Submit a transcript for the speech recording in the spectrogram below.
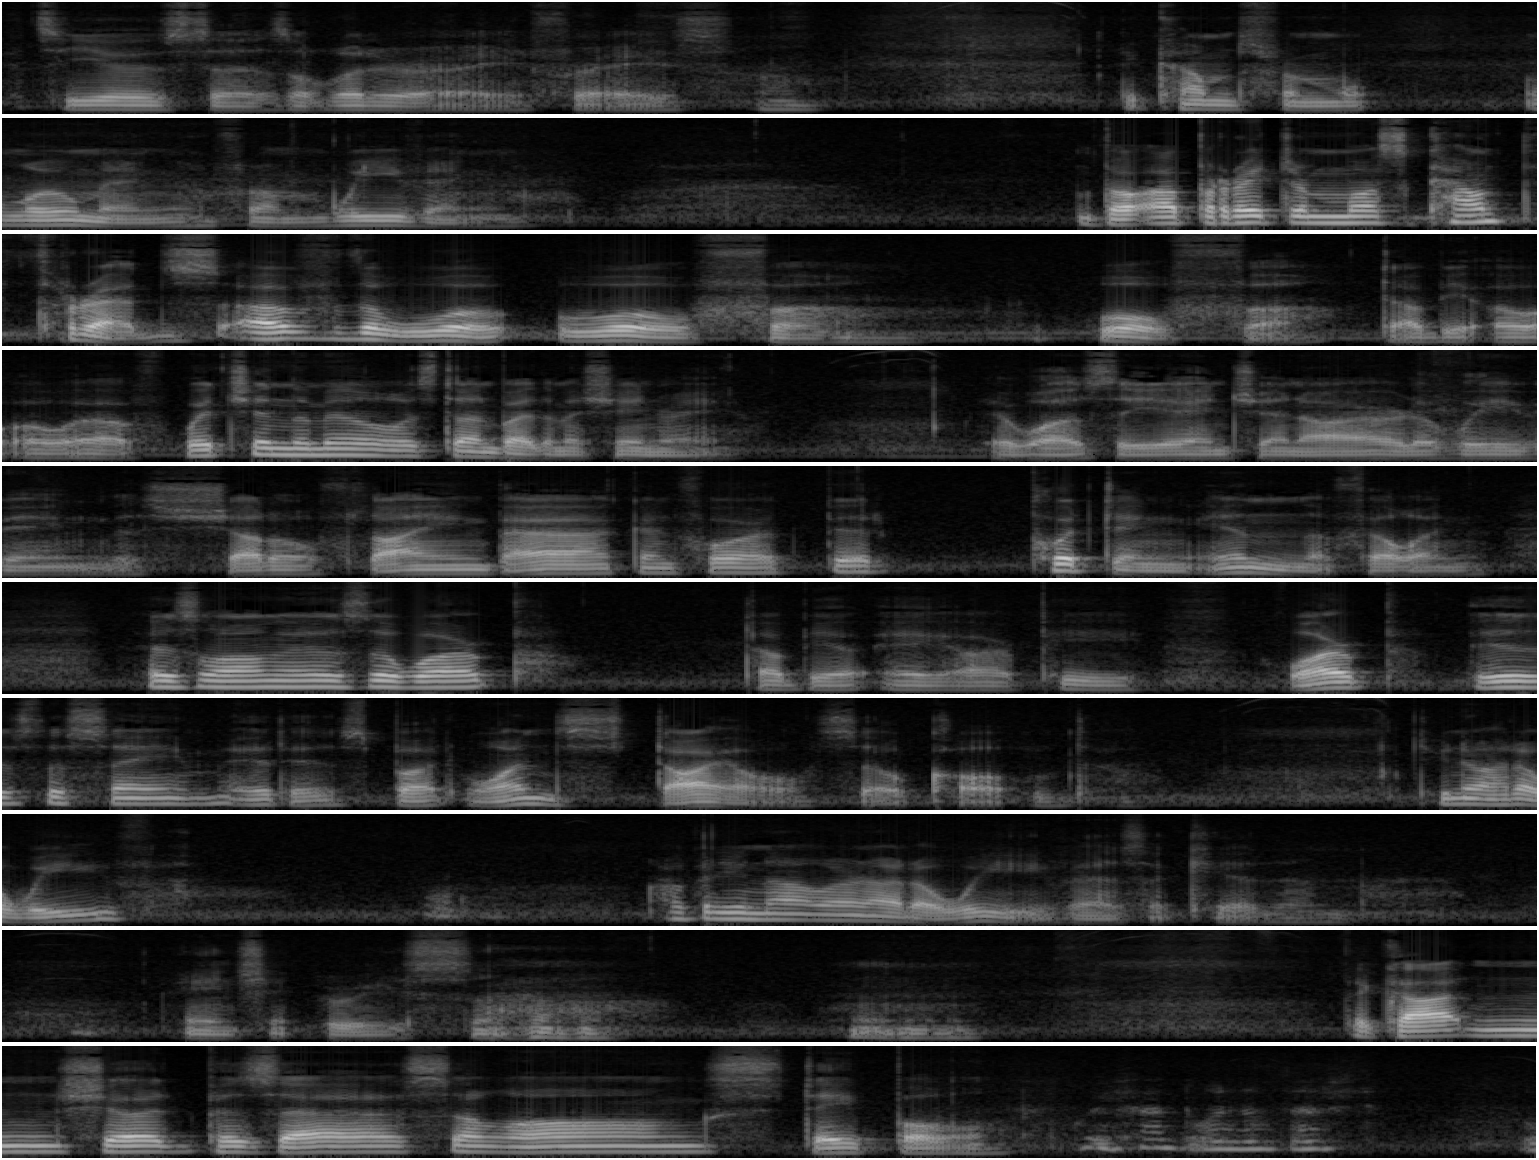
It's used as a literary phrase. It comes from looming from weaving. The operator must count the threads of the wo- woof, woof, uh, W O O F, which in the mill is done by the machinery. It was the ancient art of weaving the shuttle flying back and forth, bit putting in the filling, as long as the warp, W A R P, warp is the same, it is but one style, so called. Do you know how to weave? How could you not learn how to weave as a kid in ancient Greece? the cotton should possess a long staple. We had one of those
